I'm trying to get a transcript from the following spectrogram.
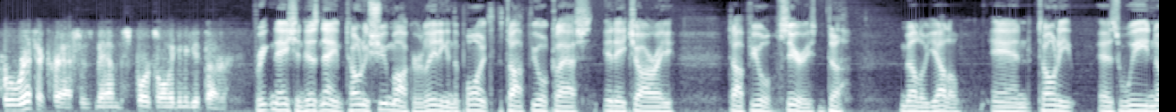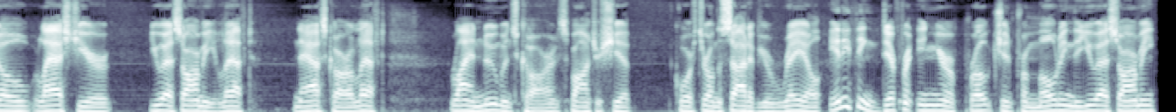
horrific crashes, man, the sport's only going to get better. Freak Nation, his name, Tony Schumacher, leading in the points, the top fuel class NHRA top fuel series, duh, Mello Yello. And Tony, as we know, last year, U.S. Army left NASCAR, left Ryan Newman's car and sponsorship. Of course, they're on the side of your rail. Anything different in your approach in promoting the U.S. Army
